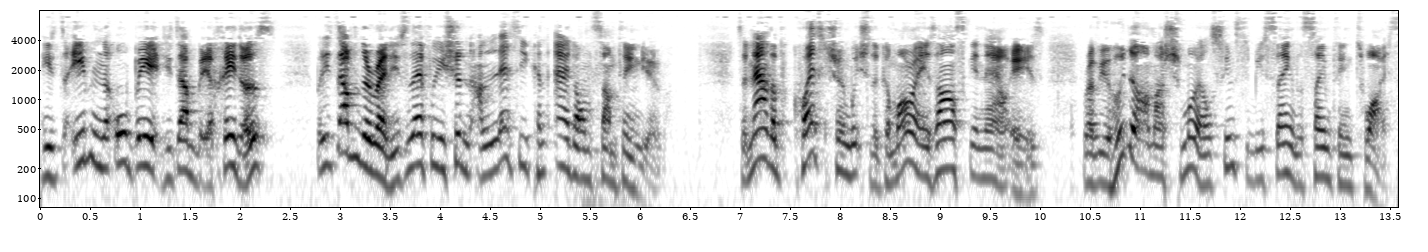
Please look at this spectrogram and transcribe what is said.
he's, even, albeit he's davened by but he's davened already, so therefore he shouldn't, unless he can add on something new. So now the question which the Gemara is asking now is, Rav Yehuda Amar Shmuel seems to be saying the same thing twice.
